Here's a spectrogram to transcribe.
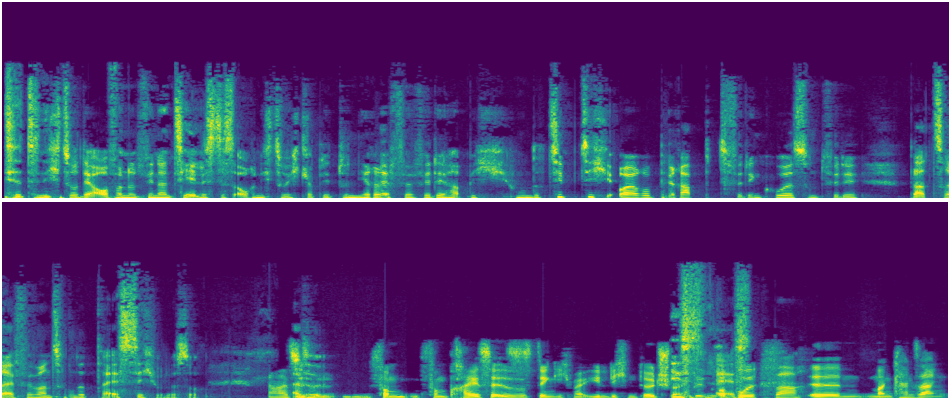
ist jetzt nicht so der Aufwand und finanziell ist das auch nicht so. Ich glaube, die Turnierreife, für die habe ich 170 Euro berappt für den Kurs und für die Platzreife waren es 130 oder so. Also, also vom, vom Preis her ist es, denke ich mal, ähnlich in Deutschland. Ist Obwohl äh, man kann sagen,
